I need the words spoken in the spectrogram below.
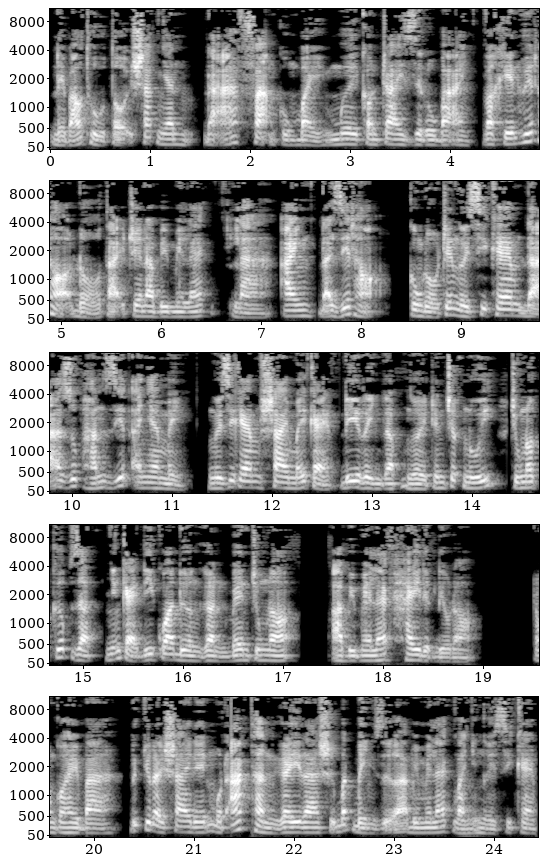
để báo thù tội sát nhân đã phạm cùng 70 con trai Zerubbabel và khiến huyết họ đổ tại trên Abimelech là anh đã giết họ. Cùng đổ trên người Sichem đã giúp hắn giết anh em mình. Người Sichem sai mấy kẻ đi rình rập người trên trước núi, chúng nó cướp giật những kẻ đi qua đường gần bên chúng nó. Abimelech hay được điều đó. Trong câu 23, Đức Chúa Trời sai đến một ác thần gây ra sự bất bình giữa Abimelech và những người Sichem.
